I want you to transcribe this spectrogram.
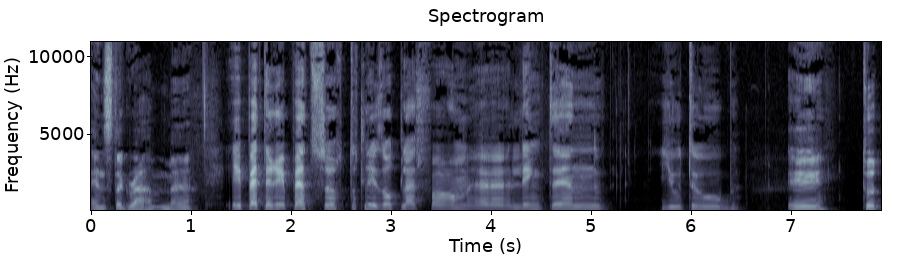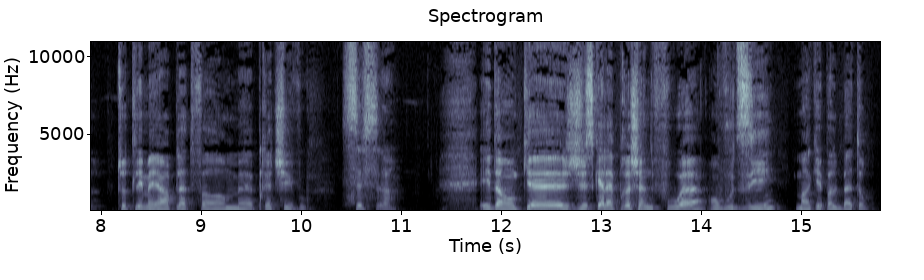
Instagram. Et Pète et Répète sur toutes les autres plateformes, euh, LinkedIn, YouTube. Et toutes les meilleures plateformes près de chez vous. C'est ça. Et donc, jusqu'à la prochaine fois, on vous dit, manquez pas le bateau.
